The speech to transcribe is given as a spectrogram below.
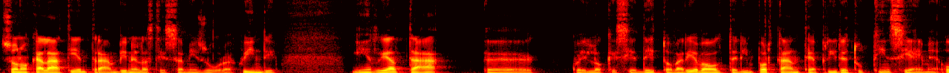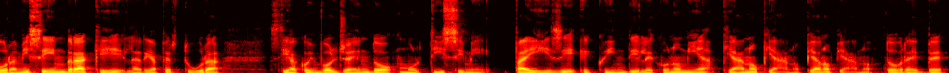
sono calati entrambi nella stessa misura. Quindi in realtà eh, quello che si è detto varie volte, l'importante è aprire tutti insieme. Ora mi sembra che la riapertura stia coinvolgendo moltissimi paesi e quindi l'economia piano piano, piano piano dovrebbe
